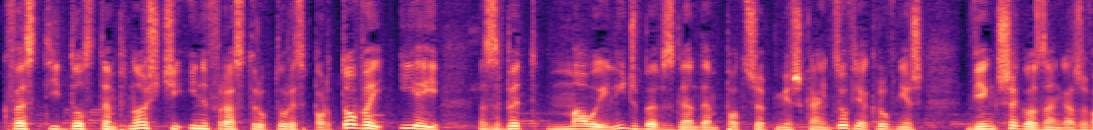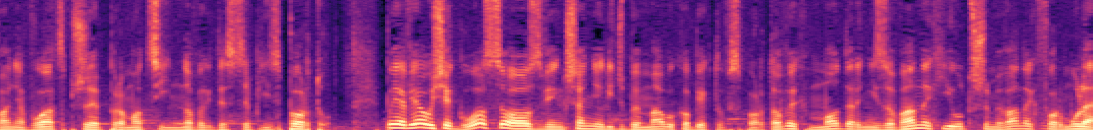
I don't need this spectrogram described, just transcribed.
kwestii dostępności infrastruktury sportowej i jej zbyt małej liczby względem potrzeb mieszkańców, jak również większego zaangażowania władz przy promocji nowych dyscyplin sportu. Pojawiały się głosy o zwiększeniu liczby małych obiektów sportowych, modernizowanych i utrzymywanych w formule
